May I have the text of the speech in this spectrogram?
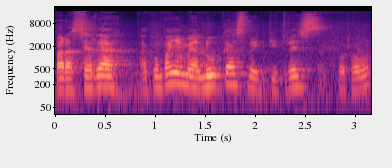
Para cerrar, acompáñame a Lucas 23, por favor.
